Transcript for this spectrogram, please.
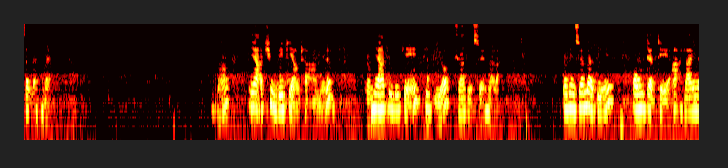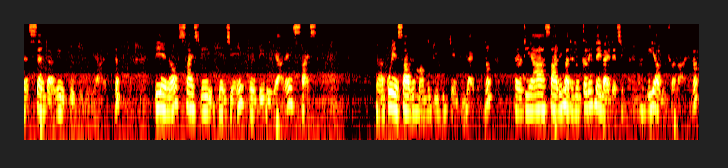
ဆက်လက်မှတ်နော်ညအဖြူလေးဖြစ်အောင်ထားအောင်မယ်နော် အများဖြူလေးဖြစ်ရင်ဖိပြီးတော့ dragon ဆွဲမှတ်လိုက် dragon ဆွဲမှတ်ပြီးရင် home tab ထဲက alignment center လေးကိုပို့ပြီးလို့ရတယ်နော်ပြီးရင်တော့ size လေးပြင်ချင်ပြင်ပြီးလို့ရတယ် size ဒါကိုယ့်ရဲ့စာဘူးမှာမူတည်ပြီးပြင်ပြီးလိုက်ပေါ့နော်အဲ့တော့ဒီကစာလေးမှာဒီလို click နှိပ်လိုက်တဲ့အချိန်မှာဒီမှာ၄ယောက်လေးထွက်လာတယ်နော်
